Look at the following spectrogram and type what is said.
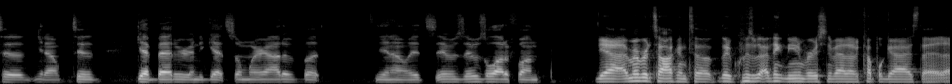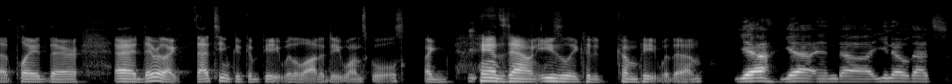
to you know to get better and to get somewhere out of. But you know it's it was it was a lot of fun. Yeah, I remember talking to the because I think the University of Nevada had a couple guys that uh, played there, and they were like that team could compete with a lot of D one schools, like hands down, easily could compete with them. Yeah, yeah, and uh, you know that's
